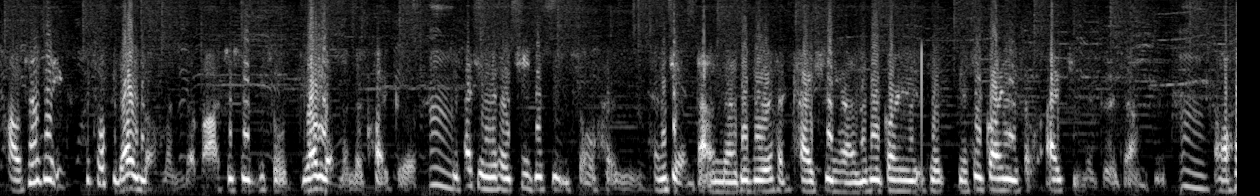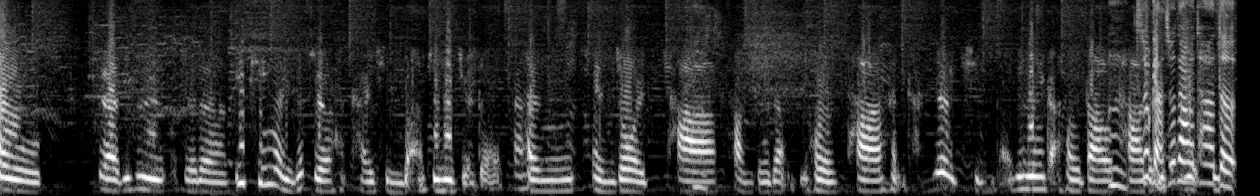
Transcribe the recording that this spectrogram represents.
好像是一一首比较冷门的吧，就是一首比较冷门的快歌。嗯，《爱情离合器》就是一首很很简单的，就是很开心啊，就是关于也是也是关于一首爱情的歌这样子。嗯，然后。对啊，就是我觉得一听了你就觉得很开心吧，就是觉得他很 enjoy 他唱歌这样子，或者他很热情的，就是你感受到他，就感受到他的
